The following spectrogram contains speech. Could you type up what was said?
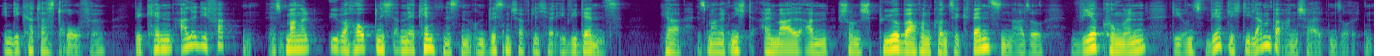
in die Katastrophe. Wir kennen alle die Fakten. Es mangelt überhaupt nicht an Erkenntnissen und wissenschaftlicher Evidenz. Ja, es mangelt nicht einmal an schon spürbaren Konsequenzen, also Wirkungen, die uns wirklich die Lampe anschalten sollten.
